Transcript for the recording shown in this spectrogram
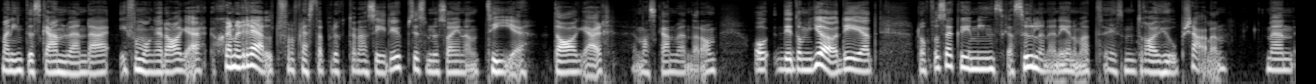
man inte ska använda i för många dagar. Generellt för de flesta produkterna så är det ju precis som du sa innan 10 dagar man ska använda dem. Och det de gör det är att de försöker ju minska svullnaden genom att liksom dra ihop kärlen. Men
